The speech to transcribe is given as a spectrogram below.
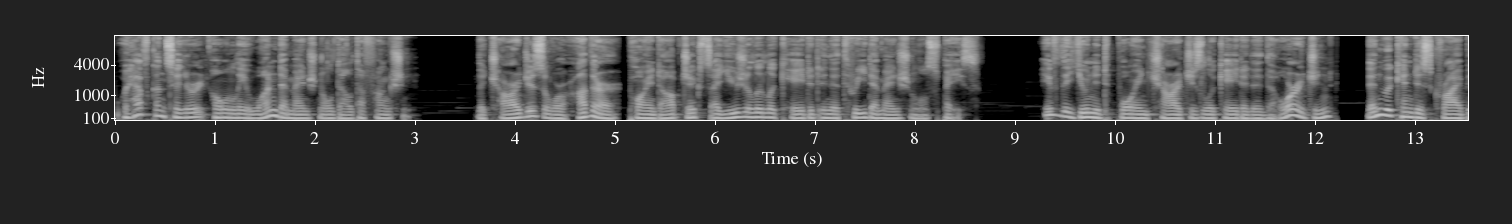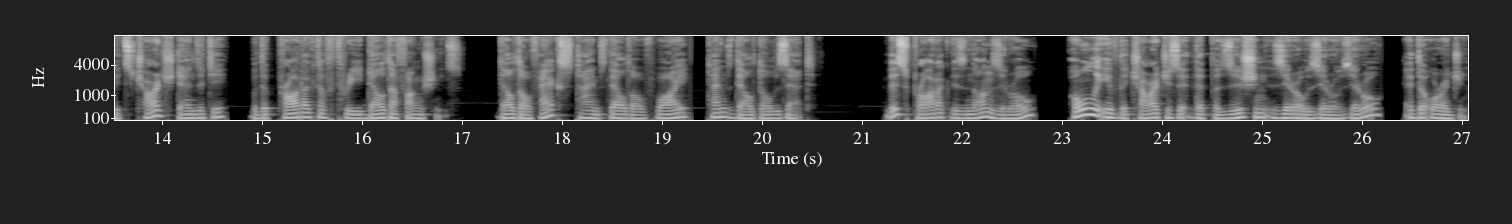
we have considered only one-dimensional delta function. The charges or other point objects are usually located in a three-dimensional space. If the unit point charge is located at the origin, then we can describe its charge density with the product of three delta functions, delta of x times delta of y times delta of z. This product is non-zero only if the charge is at the position 0, 0, 0 at the origin.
